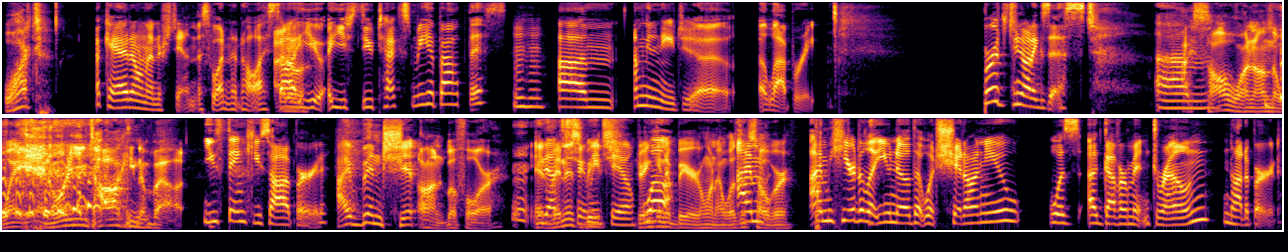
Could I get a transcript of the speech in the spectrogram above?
What? Okay, I don't understand this one at all. I saw don't- you. You you text me about this. Mm-hmm. Um, I'm gonna need you to elaborate. Birds do not exist. I um, saw one on the way in. What are you talking about? You think you saw a bird. I've been shit on before mm, at that's Venice true, me Beach, too. drinking Well, a beer when I wasn't I'm sober. I'm here to let you know that what shit on you was a government drone, not a bird.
